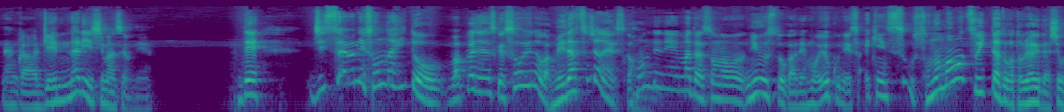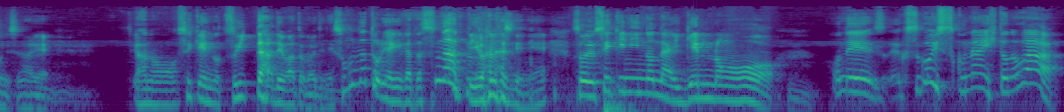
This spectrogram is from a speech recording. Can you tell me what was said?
なんか、げんなりしますよね。で、実際はね、そんな人ばっかりじゃないですけど、そういうのが目立つじゃないですか。ほんでね、またそのニュースとかでもよくね、最近すぐそのままツイッターとか取り上げたりしてるんですよね、あれ。あの、世間のツイッターではとか言ってね、そんな取り上げ方すなっていう話でね、そういう責任のない言論を、ほんで、すすごい少ない人のが、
